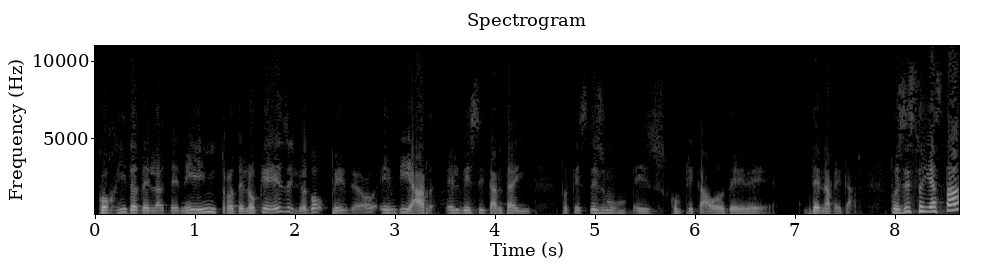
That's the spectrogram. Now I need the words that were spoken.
cogido de la, del intro de lo que es, y luego pero, enviar el visitante ahí, porque este es, un- es complicado de, de navegar. Pues esto ya está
